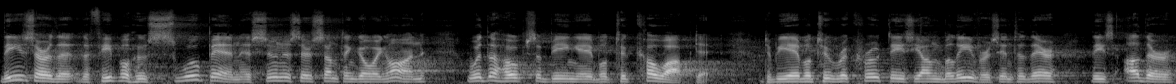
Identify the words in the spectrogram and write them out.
These are the, the people who swoop in as soon as there's something going on with the hopes of being able to co opt it, to be able to recruit these young believers into their, these other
